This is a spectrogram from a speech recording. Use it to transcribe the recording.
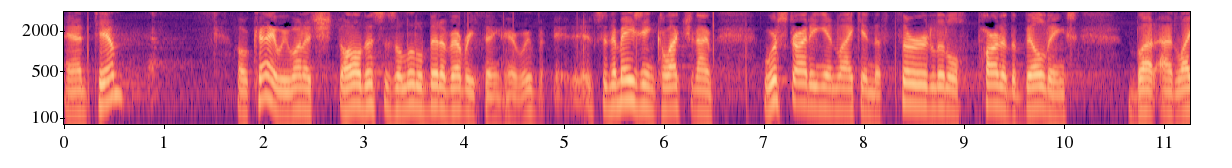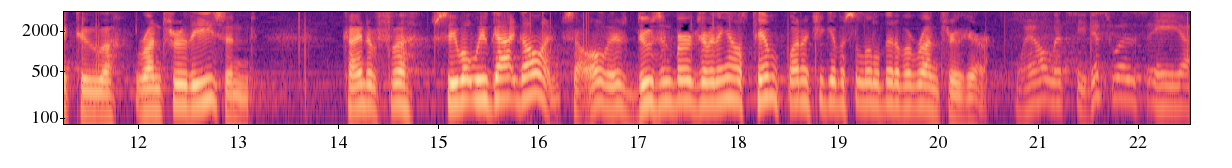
And Tim? Okay, we want to. oh, this is a little bit of everything here. We've, it's an amazing collection. I'm. We're starting in like in the third little part of the buildings, but I'd like to uh, run through these and kind of uh, see what we've got going. So, oh, there's Duesenbergs, everything else. Tim, why don't you give us a little bit of a run through here? Well, let's see. This was a uh,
